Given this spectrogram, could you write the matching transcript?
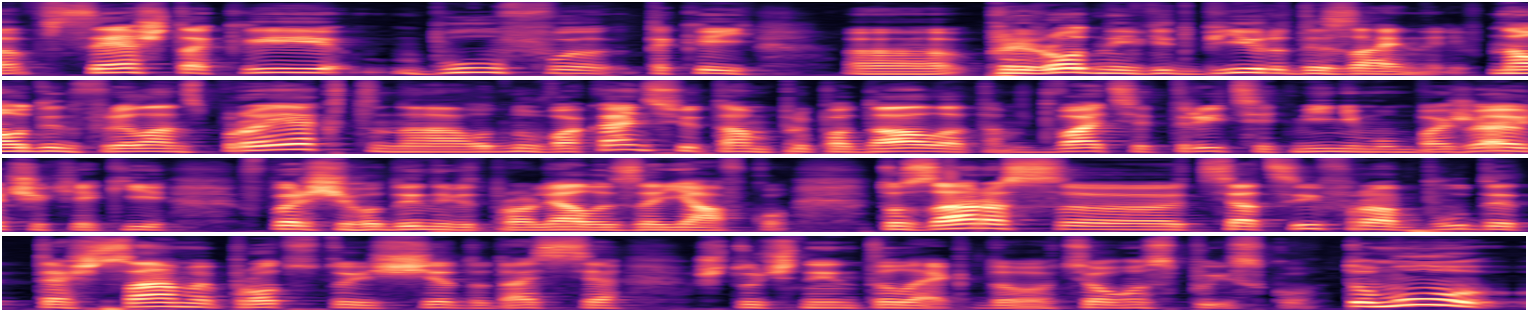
е, все ж таки був е, такий природний відбір дизайнерів. На один фріланс-проект, на одну вакансію там припадало там 20-30 мінімум бажаючих, які в перші години відправляли заявку. То зараз е, ця цифра буде те ж саме, просто ще додасться штучний інтелект до цього списку. Тому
